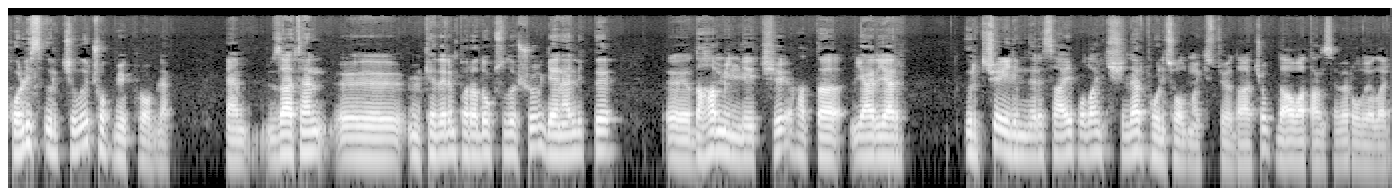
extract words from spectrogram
polis ırkçılığı çok büyük problem. Yani zaten e, ülkelerin paradoksu da şu, genellikle e, daha milliyetçi hatta yer yer ırkçı eğilimlere sahip olan kişiler polis olmak istiyor daha çok. Daha vatansever oluyorlar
